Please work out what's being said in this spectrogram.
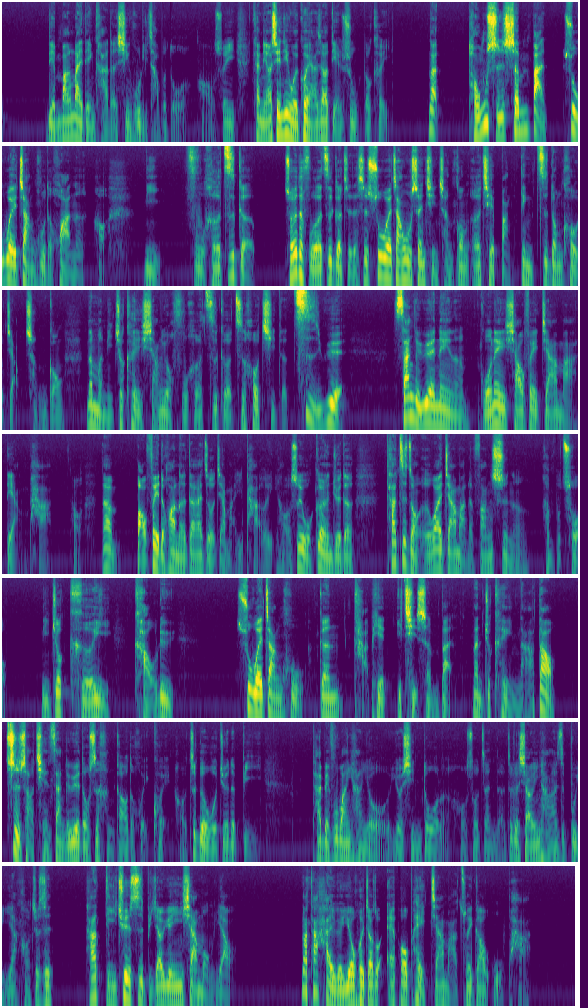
联邦赖点卡的新户礼差不多，好，所以看你要现金回馈还是要点数都可以。那同时申办数位账户的话呢，好，你符合资格。所谓的符合资格指的是数位账户申请成功，而且绑定自动扣缴成功，那么你就可以享有符合资格之后起的次月三个月内呢，国内消费加码两趴。好，那保费的话呢，大概只有加码一趴而已。好，所以我个人觉得它这种额外加码的方式呢，很不错，你就可以考虑数位账户跟卡片一起申办，那你就可以拿到至少前三个月都是很高的回馈。好，这个我觉得比。台北富邦银行有有心多了，我说真的，这个小银行还是不一样哈，就是它的确是比较愿意下猛药。那它还有一个优惠叫做 Apple Pay 加码最高五趴，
